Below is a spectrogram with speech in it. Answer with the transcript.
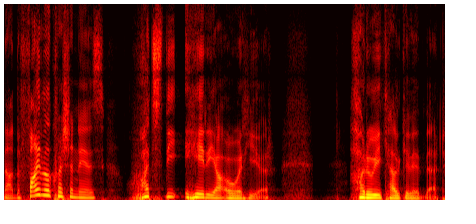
Now the final question is, what's the area over here? How do we calculate that?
